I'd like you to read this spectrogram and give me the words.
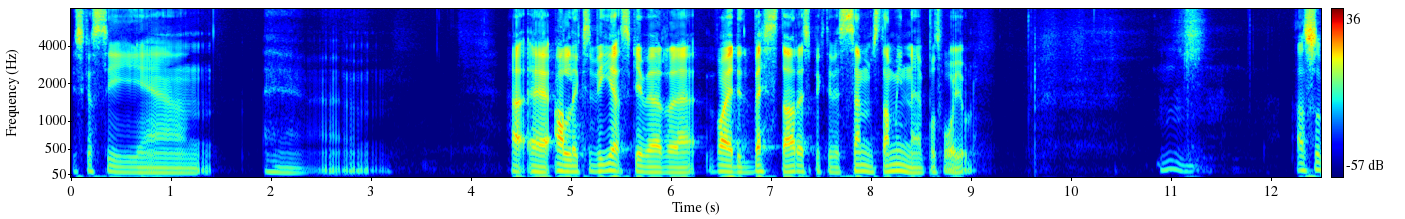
vi ska se. eh, Alex V skriver, eh, vad är ditt bästa respektive sämsta minne på två hjul? Mm. Alltså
